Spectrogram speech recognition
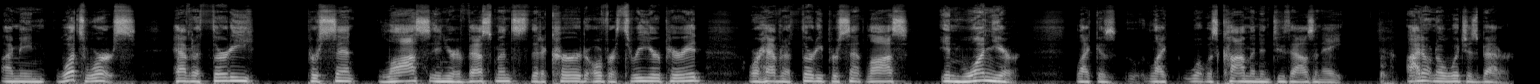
I mean, what's worse, having a 30% loss in your investments that occurred over a three year period, or having a 30% loss in one year, like as like what was common in 2008? I don't know which is better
